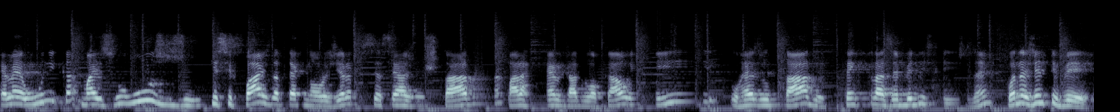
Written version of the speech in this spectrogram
ela é única, mas o uso que se faz da tecnologia ela precisa ser ajustada para a realidade local e o resultado tem que trazer benefícios. Né? Quando a gente vê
